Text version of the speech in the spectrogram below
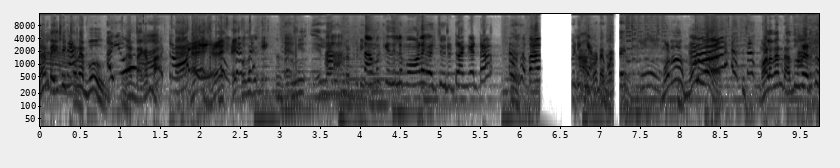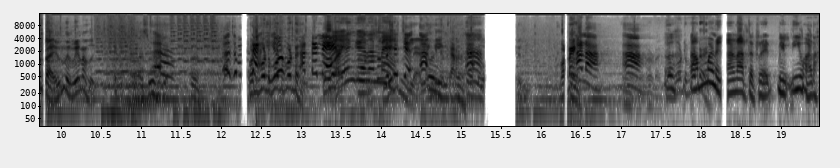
വേണ്ട ഇതിങ്ങനെ പോവും. അയ്യോ, വേണ്ട കേട്ടാ. ഏയ്, ഏയ്, ഏയ്, പതുക്കെ. ഇനി എല്ലാവരും കൂടെ പിടി. നമുക്ക് ഇതിൽ മോളെ വെച്ച് ഉരുട്ടാം കേട്ടോ. വാ, ആ, പിടിക്കാം പോട്ടെ, പോട്ടെ. മോൾ വാ, മോൾ വാ. മോളെ വേണ്ട അതുകൂടെ ഇന്ന് വീണത്. പോട്ടെ, പോട്ടെ, പോട്ടെ, പോട്ടെ. തട്ടല്ലേ? സൂക്ഷിച്ചില്ല, അല്ലെങ്കിൽ correct ആയിട്ട് പോട്ടെ. ആണാ? ആ. നമ്മൾ കാണാത്ത ട്രെഡ്മിൽ നീ വാടാ.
